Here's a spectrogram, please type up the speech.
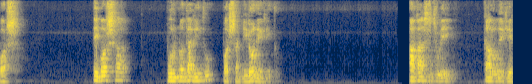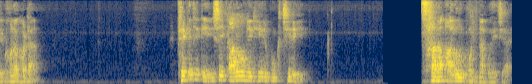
বর্ষা। এই বর্ষা পূর্ণতা ঋতু, বর্ষা মিলনের ঋতু। আকাশ জুড়ে কালো মেঘের ঘন ঘটা। থেকে থেকে সেই কালো মেঘের বুক ছিঁড়ে সারা আলোর বন্যা বয়ে যায়।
